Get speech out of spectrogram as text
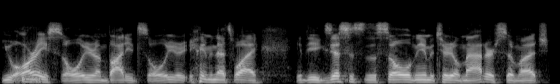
you are mm-hmm. a soul you're an embodied soul you're, i mean that's why the existence of the soul and the immaterial matters so much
